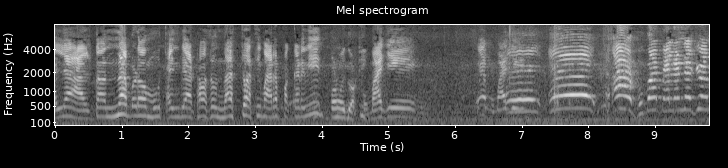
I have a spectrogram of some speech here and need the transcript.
એટલે હાલ ના પડો હું થઈને બેઠો છું. નસ ચોથી મારે પકડવી. પણ ઓય દોકી ભુબાજી એ ભુબાજી આ ભુબા પેલા ને શું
